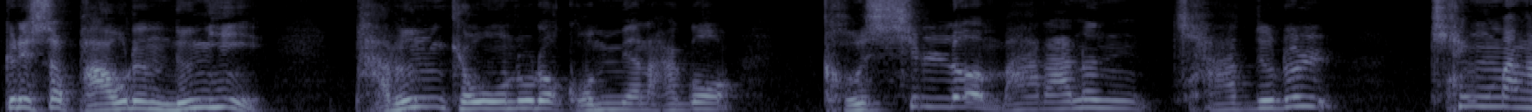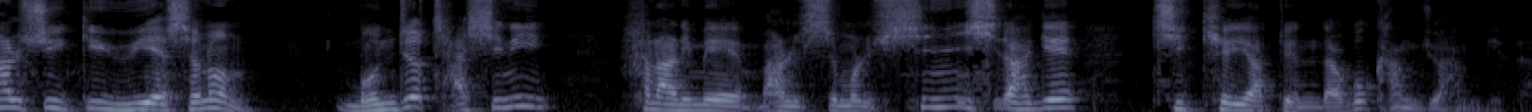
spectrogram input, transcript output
그래서 바울은 능히 바른 교훈으로 권면하고 거슬러 말하는 자들을 책망할 수 있기 위해서는 먼저 자신이 하나님의 말씀을 신실하게 지켜야 된다고 강조합니다.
